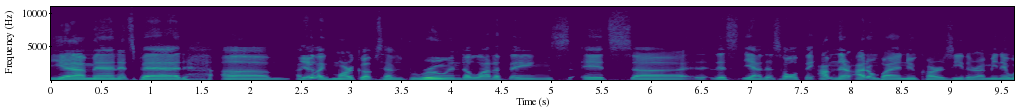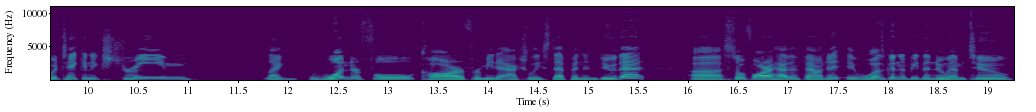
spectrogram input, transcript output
yeah, man, it's bad. Um, I Yeah. feel like markups have ruined a lot of things. It's uh, this, yeah, this whole thing. I'm there. I don't buy a new cars either. I mean, it would take an extreme, like, wonderful car for me to actually step in and do that. Uh, so far, I haven't found it. It was going to be the new M2,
